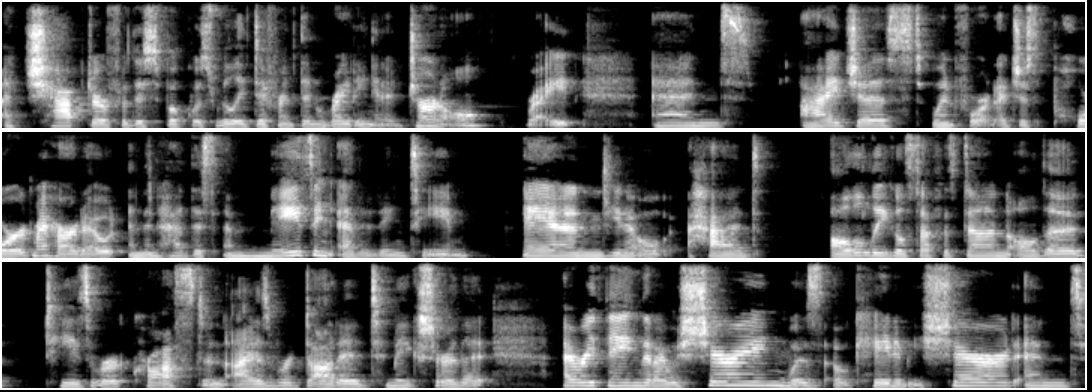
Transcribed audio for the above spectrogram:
a chapter for this book was really different than writing in a journal, right? And I just went for it. I just poured my heart out and then had this amazing editing team and, you know, had all the legal stuff was done, all the T's were crossed and I's were dotted to make sure that everything that I was sharing was okay to be shared. And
